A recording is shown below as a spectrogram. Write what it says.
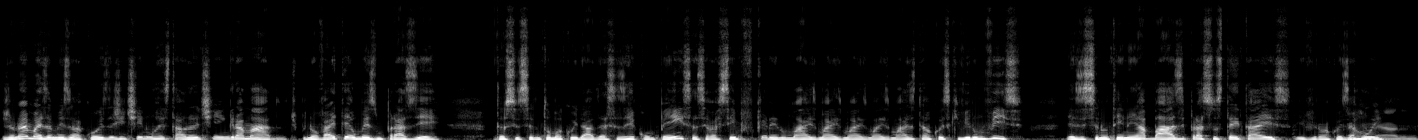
já não é mais a mesma coisa a gente ir num restaurante em Gramado, tipo, não vai ter o mesmo prazer. Então, se você não tomar cuidado dessas recompensas, você vai sempre querendo mais, mais, mais, mais, mais, até uma coisa que vira um vício. E às vezes você não tem nem a base para sustentar isso, e vira uma coisa é ruim. Né?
